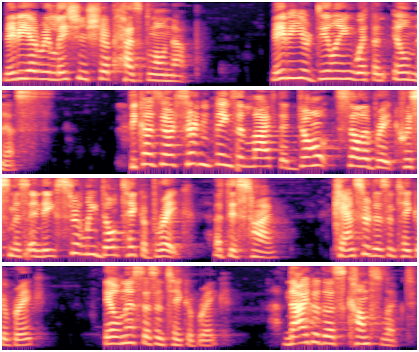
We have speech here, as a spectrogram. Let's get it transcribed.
Maybe a relationship has blown up. Maybe you're dealing with an illness. Because there are certain things in life that don't celebrate Christmas and they certainly don't take a break at this time. Cancer doesn't take a break. Illness doesn't take a break. Neither does conflict.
